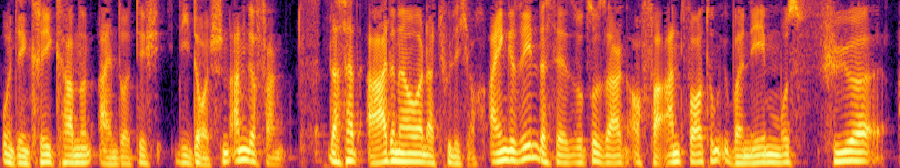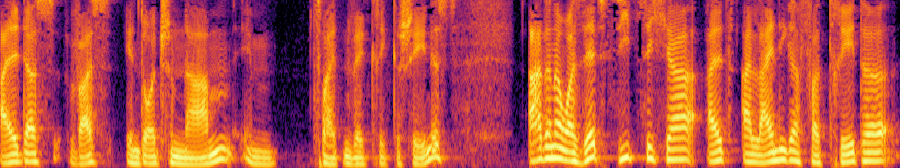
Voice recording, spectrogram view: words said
Und den Krieg haben nun eindeutig die Deutschen angefangen. Das hat Adenauer natürlich auch eingesehen, dass er sozusagen auch Verantwortung übernehmen muss für all das, was in deutschem Namen im Zweiten Weltkrieg geschehen ist. Adenauer selbst sieht sich ja als alleiniger Vertreter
